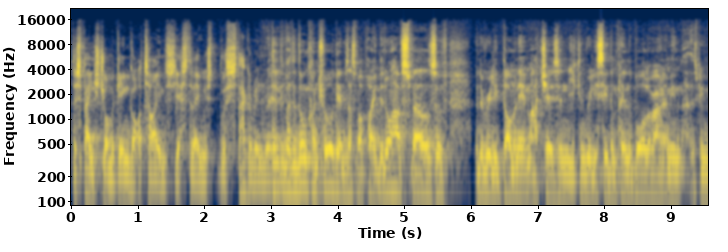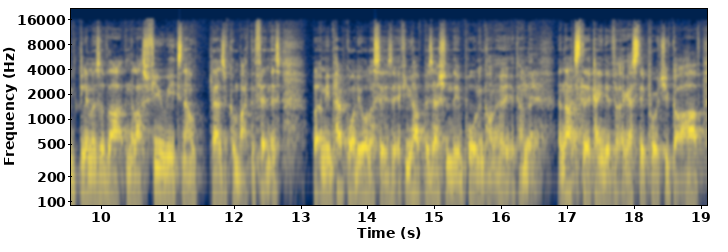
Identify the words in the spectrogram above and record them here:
the space John McGinn got at times yesterday was, was staggering, really. But they don't control games, that's my point. They don't have spells of where they really dominate matches and you can really see them playing the ball around. I mean, there's been glimmers of that in the last few weeks now. Players have come back to fitness. But I mean, Pep Guardiola says that if you have possession, the opponent can't hurt you, can yeah. they? And that's the kind of, I guess, the approach you've got to have.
